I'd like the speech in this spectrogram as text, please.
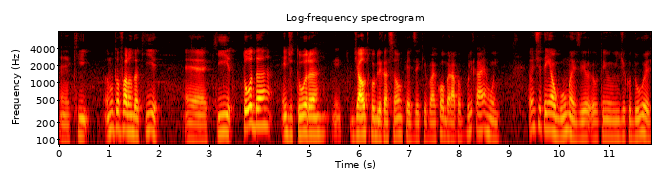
é, que eu não estou falando aqui é, que toda editora de autopublicação, quer dizer que vai cobrar para publicar, é ruim. Então a gente tem algumas, eu, eu tenho indico duas,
